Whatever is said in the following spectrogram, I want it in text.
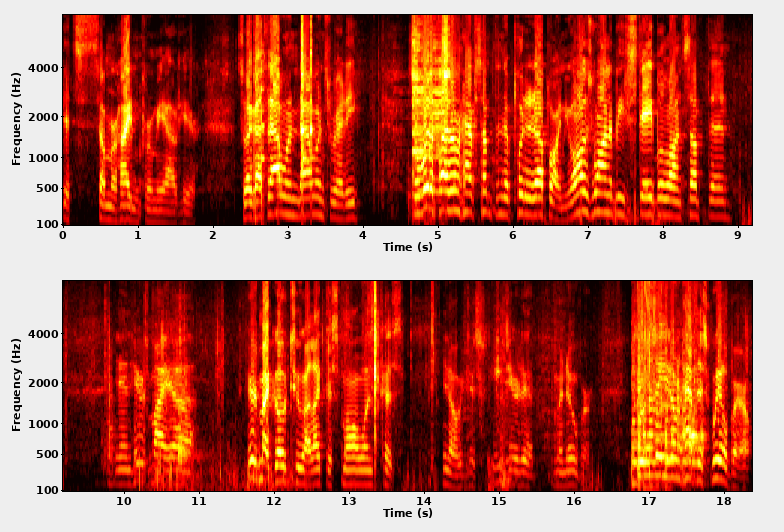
it's some are hiding from me out here. So I got that one. That one's ready. So what if I don't have something to put it up on? You always want to be stable on something. And here's my uh, here's my go-to. I like the small ones because you know just easier to maneuver. Let's say you don't have this wheelbarrow.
